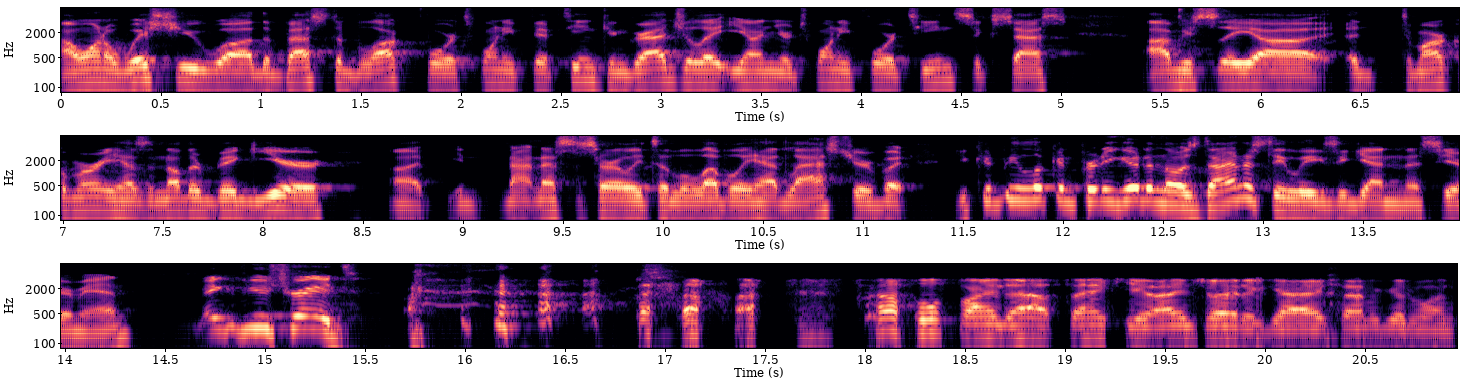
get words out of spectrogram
I want to wish you uh, the best of luck for 2015. Congratulate you on your 2014 success. Obviously, uh, Demarco Murray has another big year. Uh, not necessarily to the level he had last year, but you could be looking pretty good in those dynasty leagues again this year, man. Make a few trades. we'll find out. Thank you. I enjoyed it, guys. Have a good one.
